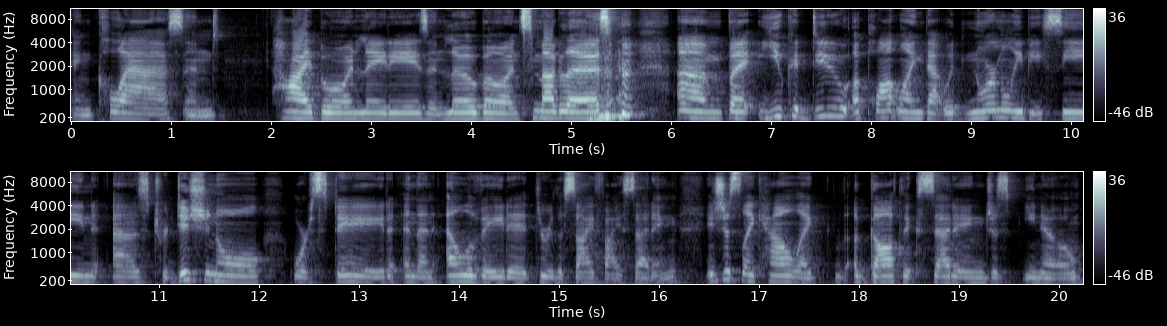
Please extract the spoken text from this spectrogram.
and class and high-born ladies and low-born smugglers um, but you could do a plot line that would normally be seen as traditional or stayed and then elevate it through the sci-fi setting it's just like how like a gothic setting just you know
